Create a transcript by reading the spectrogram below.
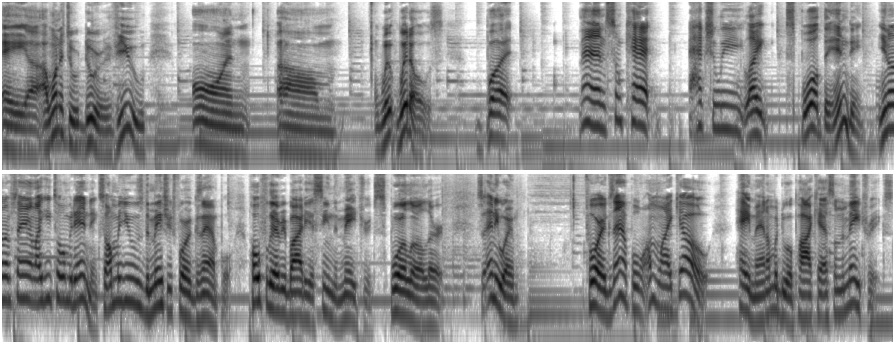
a uh, I wanted to do a review on um, wi- widows, but man, some cat actually like spoiled the ending. You know what I'm saying? Like he told me the ending. So I'm gonna use the Matrix for example. Hopefully everybody has seen the Matrix. Spoiler alert. So anyway, for example, I'm like, yo, hey man, I'm gonna do a podcast on the Matrix.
